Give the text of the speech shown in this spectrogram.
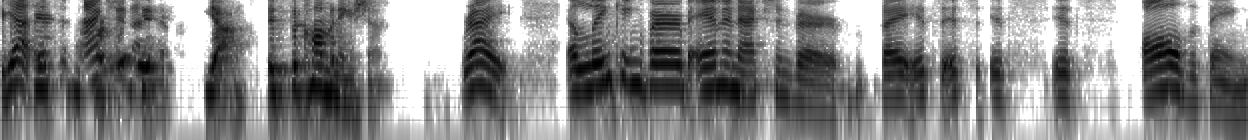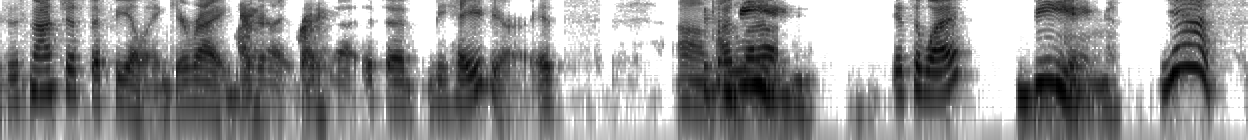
Yeah it's an action it, yeah it's the combination. Right. A linking verb and an action verb right? It's it's it's it's all the things. It's not just a feeling. You're right, right you're right, right. It's, a, it's a behavior. It's um, it's a I being. Love, it's a what? Being. Yes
